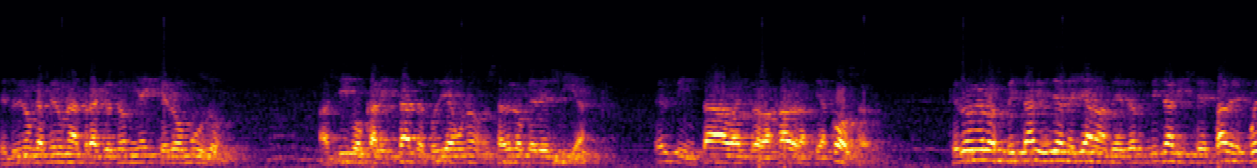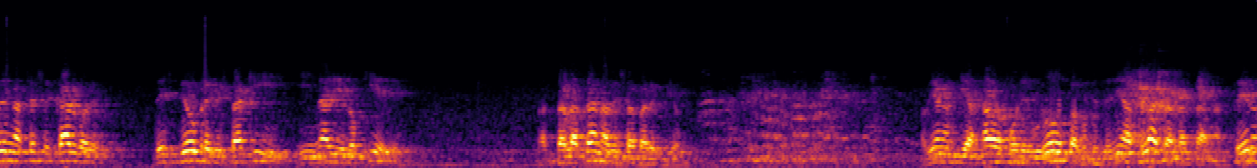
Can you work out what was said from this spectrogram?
le tuvieron que hacer una traqueotomía y quedó mudo. Así vocalizando podía uno saber lo que decía. Él pintaba, él trabajaba, él hacía cosas. Quedó en el hospital y un día me llaman desde el hospital y dice, padre, ¿pueden hacerse cargo de, de este hombre que está aquí y nadie lo quiere? Hasta la tana desapareció. Habían viajado por Europa porque tenía plata la tana, pero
